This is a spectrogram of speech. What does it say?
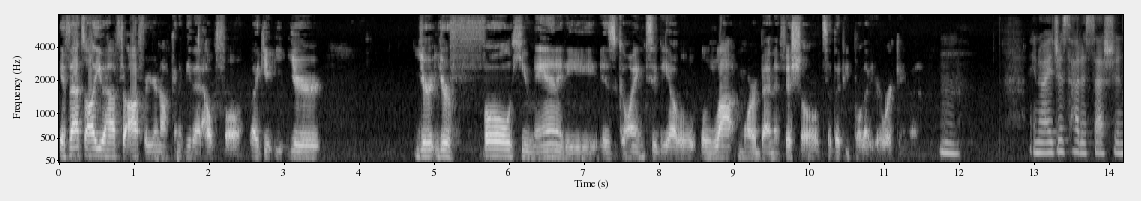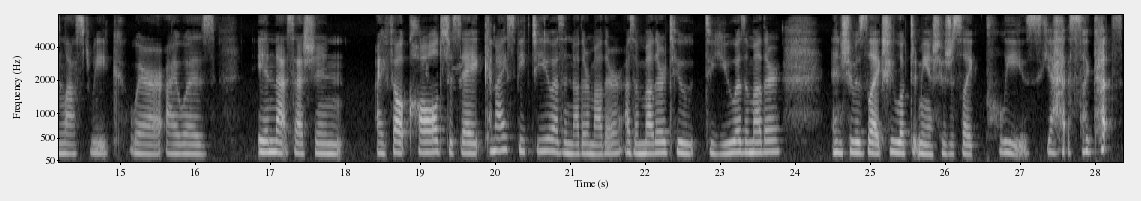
if that's all you have to offer you're not going to be that helpful like you, your your your full humanity is going to be a, lot more beneficial to the people that you're working with mm. you know i just had a session last week where i was in that session I felt called to say, "Can I speak to you as another mother, as a mother to to you as a mother?" And she was like she looked at me and she was just like please yes like that's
